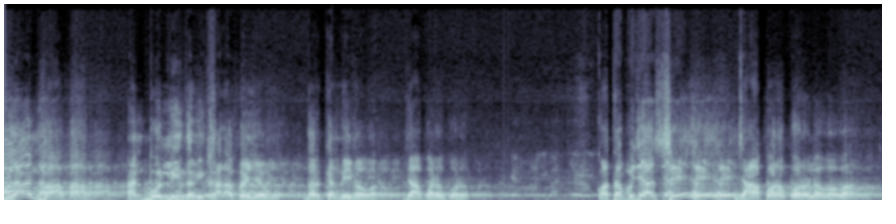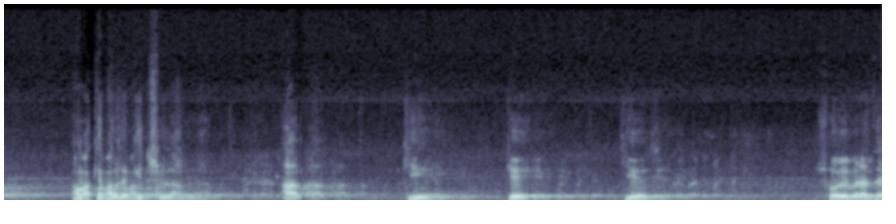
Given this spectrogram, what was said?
প্ল্যান বাপ। আন বললি তো আমি খারাপ হয়ে যাব। দরকার নেই বাবা, যা পারো করো। কথা বুঝে আসছে? যা পারো করো না বাবা। আমাকে বলে কিচ্ছু লাভ আম- কি? কে? কি হয়েছে? সবে বেড়াতে?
